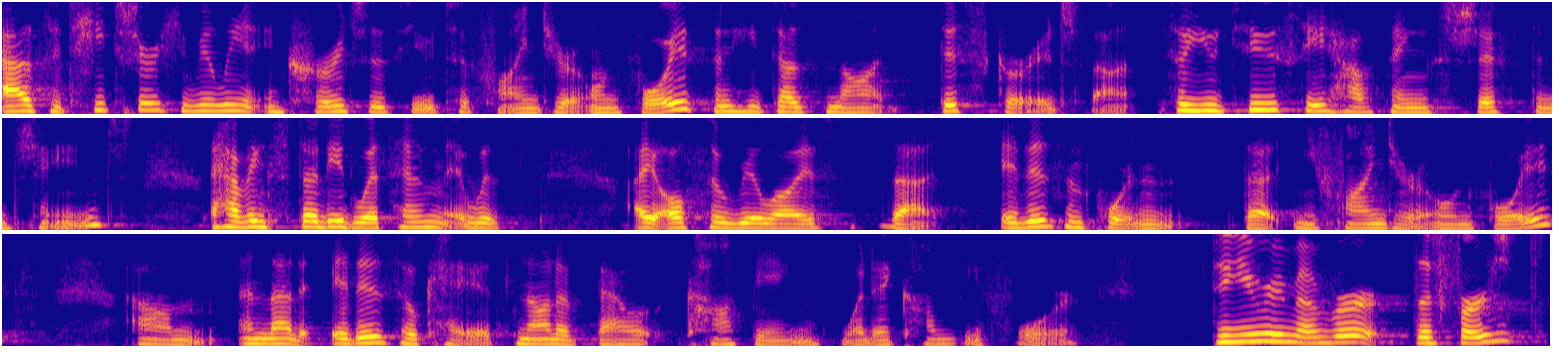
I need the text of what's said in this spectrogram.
as a teacher, he really encourages you to find your own voice, and he does not discourage that. So you do see how things shift and change. Having studied with him, it was. I also realized that it is important that you find your own voice um, and that it is okay. It's not about copying what had come before. Do you remember the first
